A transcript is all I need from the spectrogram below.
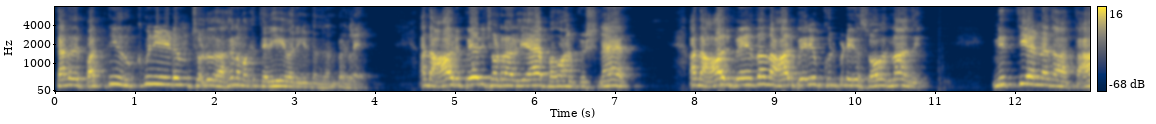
தனது பத்னி ருக்மிணியிடம் சொல்வதாக நமக்கு தெரிய வருகின்றது நண்பர்களே. அந்த ஆறு பேர் சொல்றாரு இல்லையா பகவான் கிருஷ்ணர். அந்த ஆறு பேர் தான் அந்த ஆறு பேரையும் குறிப்பிட்ட ஸ்லோகம் தான் அது. நித்திய அன்னதாத்தா.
